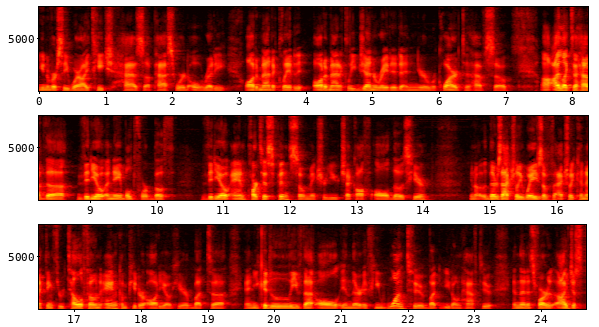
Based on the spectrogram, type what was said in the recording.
university where I teach has a password already automatically automatically generated, and you're required to have so. Uh, I like to have the video enabled for both video and participants, so make sure you check off all those here. You know, there's actually ways of actually connecting through telephone and computer audio here, but uh, and you could leave that all in there if you want to, but you don't have to. And then as far as I just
